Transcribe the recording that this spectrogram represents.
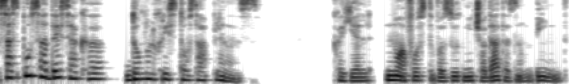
S-a spus adesea că Domnul Hristos a plâns, că El nu a fost văzut niciodată zâmbind.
